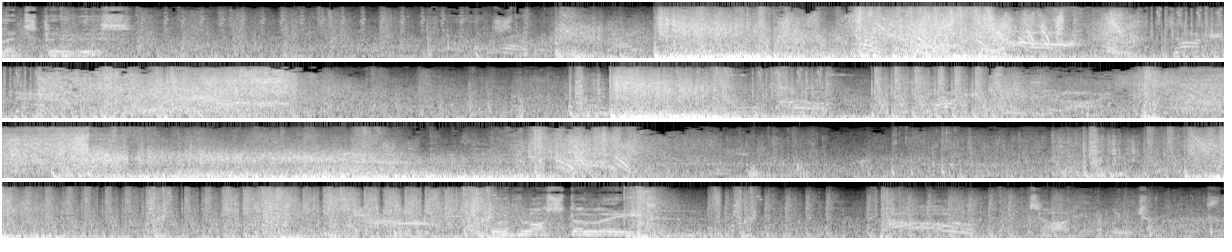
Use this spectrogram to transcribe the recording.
Let's do this. We've lost the lead. Target neutralized.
